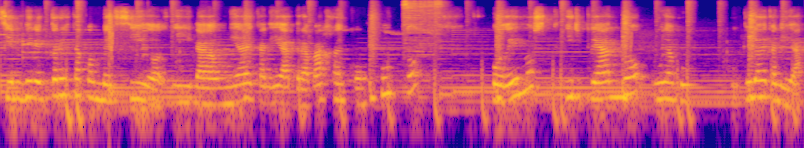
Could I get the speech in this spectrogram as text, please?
si el director está convencido y la unidad de calidad trabaja en conjunto, podemos ir creando una cultura de calidad.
